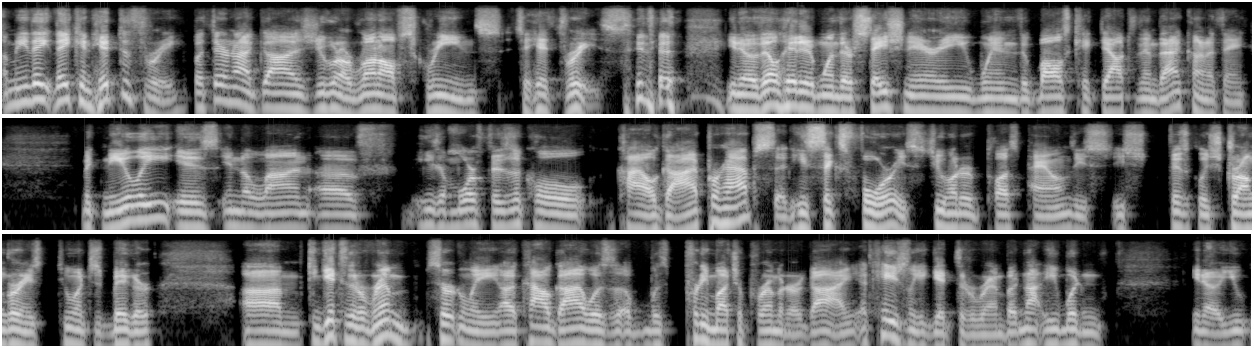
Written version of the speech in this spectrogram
I mean, they, they can hit the three, but they're not guys you're going to run off screens to hit threes. you know, they'll hit it when they're stationary, when the ball's kicked out to them, that kind of thing. McKneely is in the line of he's a more physical Kyle Guy, perhaps. He's 6'4, he's 200 plus pounds. He's, he's physically stronger and he's two inches bigger. Um, can get to the rim certainly. Uh, Kyle Guy was uh, was pretty much a perimeter guy. Occasionally, could get to the rim, but not he wouldn't. You know, you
